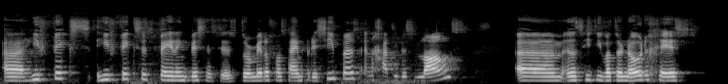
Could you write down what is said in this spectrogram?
eh he, fix, he fixes failing businesses door middel van zijn principes. En dan gaat hij dus langs Ehm, en dan ziet hij wat er nodig is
